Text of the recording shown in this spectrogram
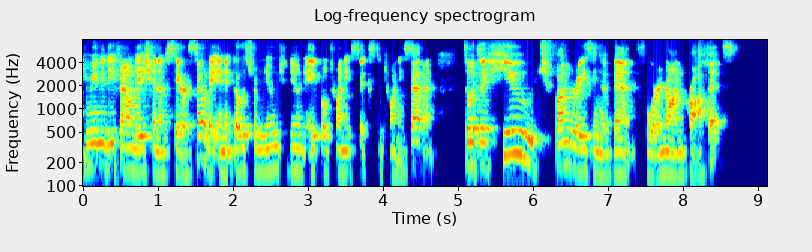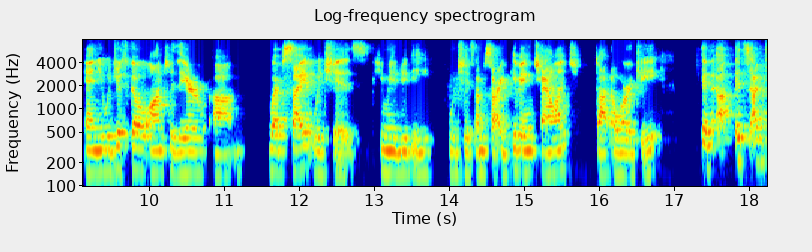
Community Foundation of Sarasota, and it goes from noon to noon, April 26 to 27. So it's a huge fundraising event for nonprofits. And you would just go onto their um, website, which is community, which is, I'm sorry, givingchallenge.org. And uh, it's, I'm,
